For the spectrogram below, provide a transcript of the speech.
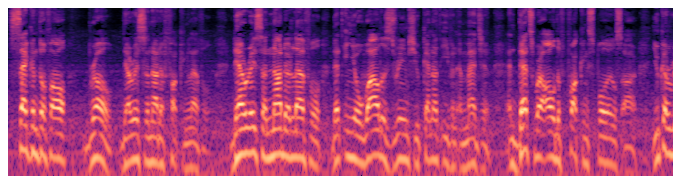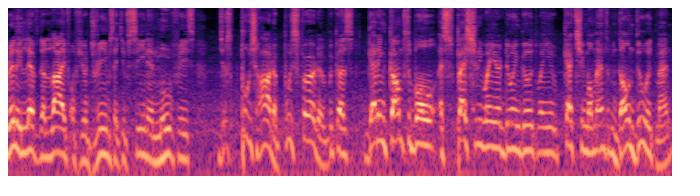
Second of all, bro, there is another fucking level. There is another level that in your wildest dreams you cannot even imagine. And that's where all the fucking spoils are. You can really live the life of your dreams that you've seen in movies. Just push harder, push further, because getting comfortable, especially when you're doing good, when you're catching momentum, don't do it, man.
